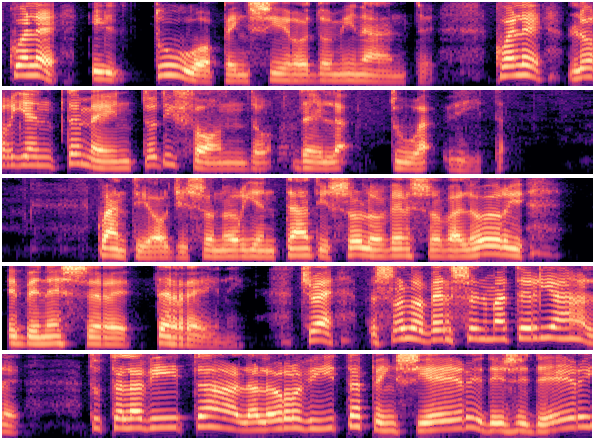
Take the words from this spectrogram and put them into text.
Qual è il tuo pensiero dominante? Qual è l'orientamento di fondo della tua vita? Quanti oggi sono orientati solo verso valori e benessere terreni, cioè solo verso il materiale. Tutta la vita, la loro vita, pensieri, desideri,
